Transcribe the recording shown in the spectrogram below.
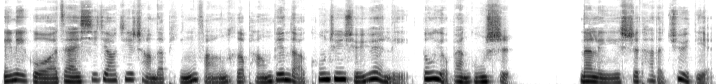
林立果在西郊机场的平房和旁边的空军学院里都有办公室。那里是他的据点。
